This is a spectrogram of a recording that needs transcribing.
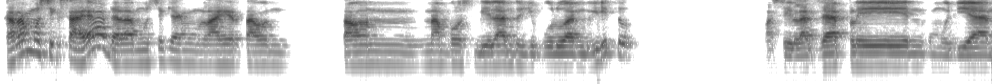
Karena musik saya adalah musik yang lahir tahun tahun 69 70-an begitu masih Led Zeppelin, kemudian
